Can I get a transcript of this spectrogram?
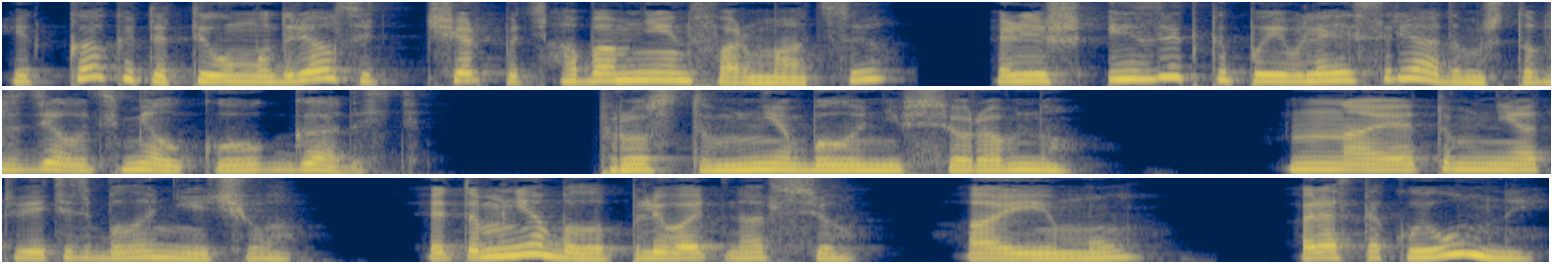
И как это ты умудрялся черпать обо мне информацию, лишь изредка появляясь рядом, чтобы сделать мелкую гадость? Просто мне было не все равно. На это мне ответить было нечего. Это мне было плевать на все, а ему... Раз такой умный,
